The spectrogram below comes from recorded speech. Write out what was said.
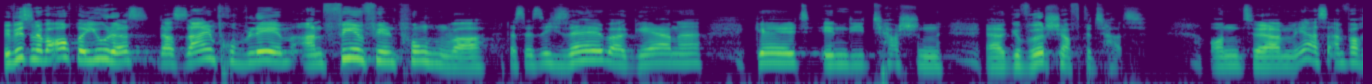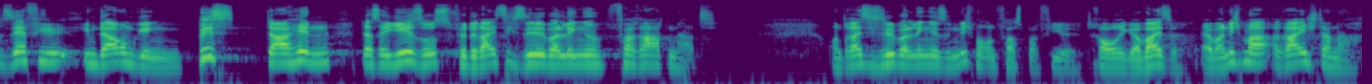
Wir wissen aber auch bei Judas, dass sein Problem an vielen, vielen Punkten war, dass er sich selber gerne Geld in die Taschen äh, gewirtschaftet hat. Und ähm, ja, es einfach sehr viel ihm darum ging, bis dahin, dass er Jesus für 30 Silberlinge verraten hat. Und 30 Silberlinge sind nicht mal unfassbar viel, traurigerweise. Er war nicht mal reich danach.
